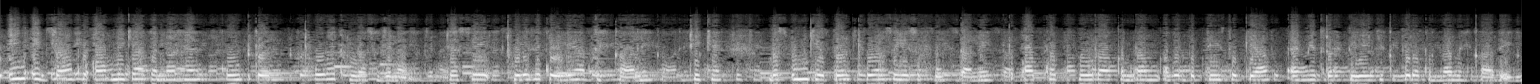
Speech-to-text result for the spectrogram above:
تو ان اجزاء کو آپ نے کیا کرنا ہے؟ کوٹ کر تھوڑا تھوڑا سا جلائیں۔ جیسے تھوڑے سے کوئلے آپ دہکا لیں، ٹھیک ہے؟ بس ان کے اوپر تھوڑا سا یہ سفید ڈالیں۔ تو آپ کا پورا کمرہ اگر بتی تو کیا اہمیت رکھتی ہے یہ پورا کمرہ مہکا دے گی؟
